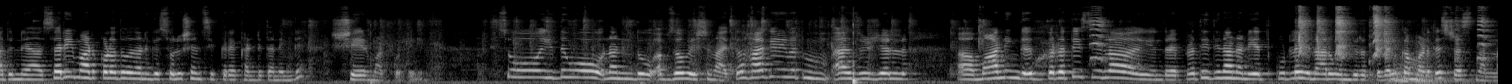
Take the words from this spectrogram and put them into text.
ಅದನ್ನು ಸರಿ ಮಾಡ್ಕೊಳ್ಳೋದು ನನಗೆ ಸೊಲ್ಯೂಷನ್ ಸಿಕ್ಕರೆ ಖಂಡಿತ ನಿಮಗೆ ಶೇರ್ ಮಾಡ್ಕೋತೀನಿ. ಸೊ ಇದು ನನ್ನದು ಅಬ್ಸರ್ವೇಷನ್ ಆಯಿತು. ಹಾಗೆ ಇವತ್ತು ಆ್ಯಸ್ ಯೂಶುವಲ್ ಮಾರ್ನಿಂಗ್ ಪ್ರತಿ ಸಲ, ಅಂದರೆ ಪ್ರತಿದಿನ ನಾನು ಎದ್ದು ಕೂಡಲೇ ಏನಾದ್ರು ಒಂದಿರುತ್ತೆ. ವೆಲ್ಕಮ್ ಮಾಡುತ್ತೆ ಸ್ಟ್ರೆಸ್ ನನ್ನ.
